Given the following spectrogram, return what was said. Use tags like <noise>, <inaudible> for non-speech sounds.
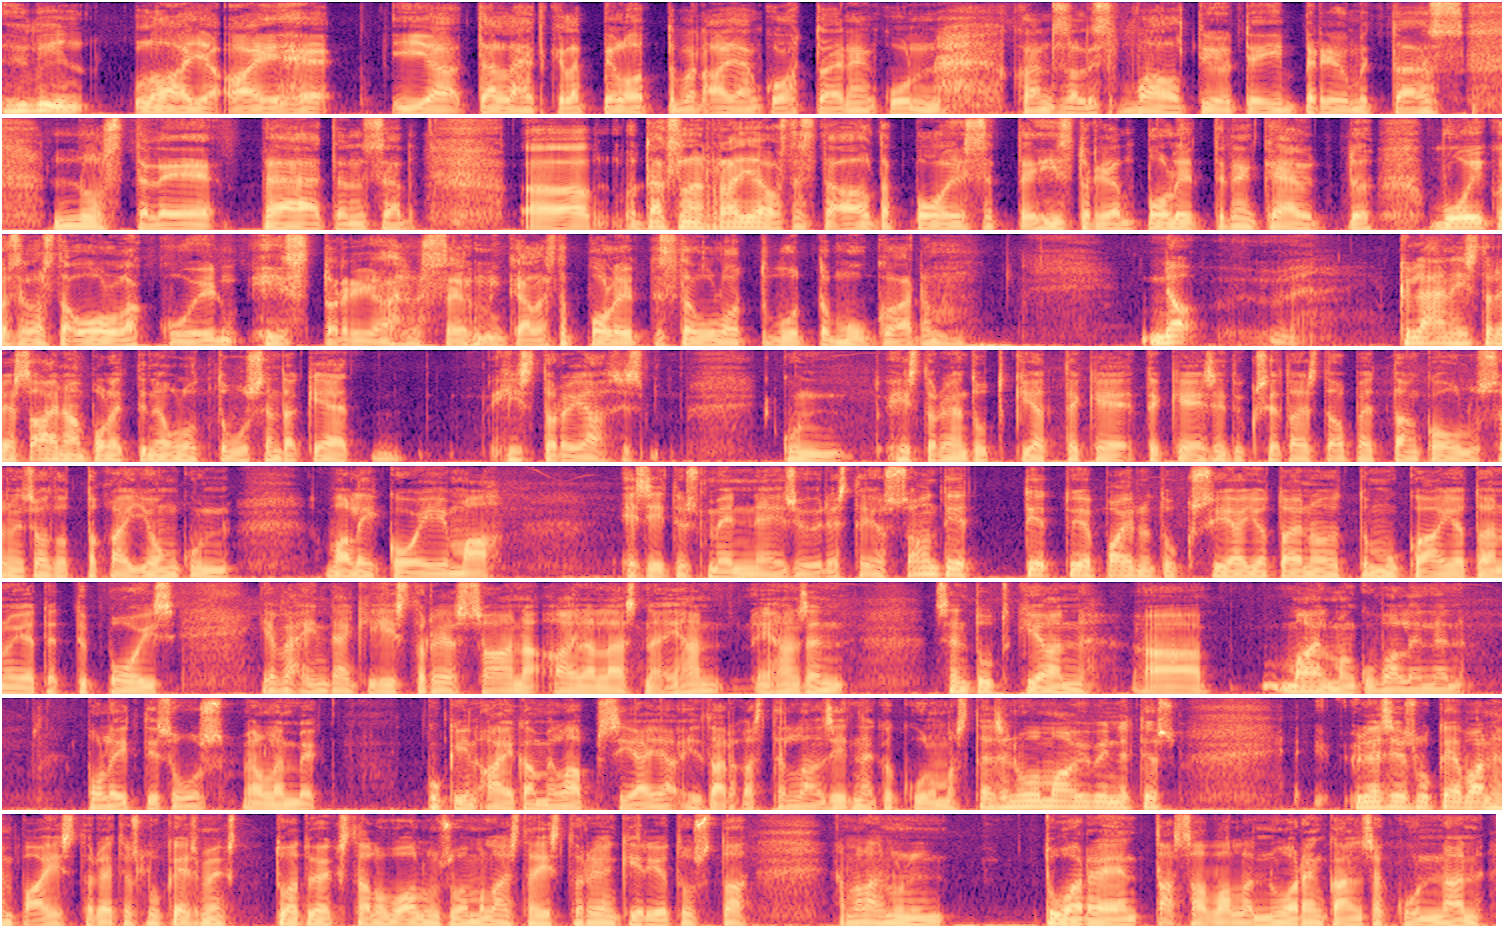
hyvin laaja aihe ja tällä hetkellä pelottavan ajankohtainen, kun kansallisvaltiot ja imperiumit taas nostelee päätänsä. Äh, rajaus tästä alta pois, että historian poliittinen käyttö, voiko sellaista olla kuin historia, jossa ei ole minkäänlaista poliittista ulottuvuutta mukana? No kyllähän historiassa aina on poliittinen ulottuvuus sen takia, että historia, siis kun historian tutkijat tekee, tekee esityksiä tai sitä opettaa koulussa, niin se on totta kai jonkun valikoima esitys menneisyydestä, jossa on tiet, tiettyjä painotuksia, jotain on otettu mukaan, jotain on jätetty pois ja vähintäänkin historiassa aina, aina läsnä ihan, ihan sen, sen tutkijan ää, maailmankuvallinen poliittisuus. Me olemme kukin aikamme lapsia ja, ja tarkastellaan siitä näkökulmasta. Ja sen huomaa hyvin, että jos yleensä jos lukee vanhempaa historiaa, jos lukee esimerkiksi 1900-luvun alun suomalaista historian kirjoitusta ja tuoreen tasavallan nuoren kansakunnan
